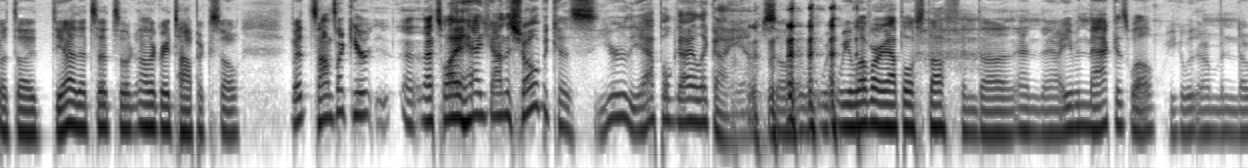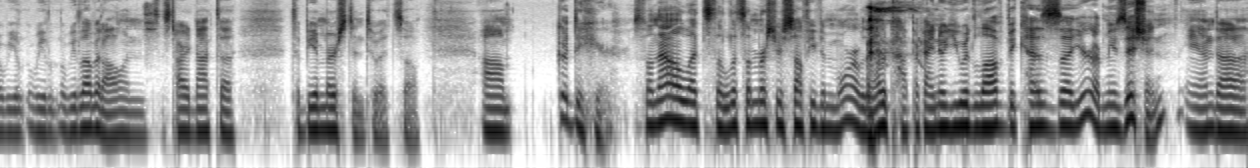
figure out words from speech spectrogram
But uh, yeah, that's that's another great topic. So, but it sounds like you're. Uh, that's why I had you on the show because you're the Apple guy like I am. So we, we love our Apple stuff and uh, and uh, even Mac as well. We um, and uh, we we we love it all, and it's hard not to to be immersed into it. So. Um, Good to hear. So now let's uh, let's immerse yourself even more with another topic I know you would love because uh, you're a musician and uh,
